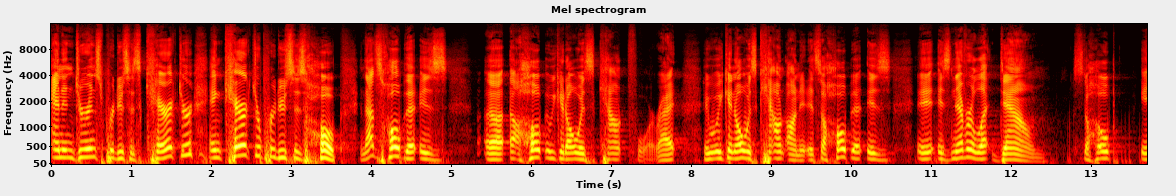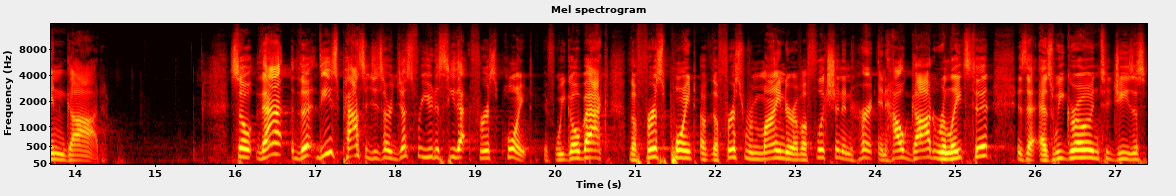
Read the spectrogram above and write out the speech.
and endurance produces character, and character produces hope. And that's hope that is uh, a hope we could always count for, right? We can always count on it. It's a hope that is, is never let down. It's the hope in God. So that the, these passages are just for you to see that first point. If we go back, the first point of the first reminder of affliction and hurt and how God relates to it is that as we grow into Jesus,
